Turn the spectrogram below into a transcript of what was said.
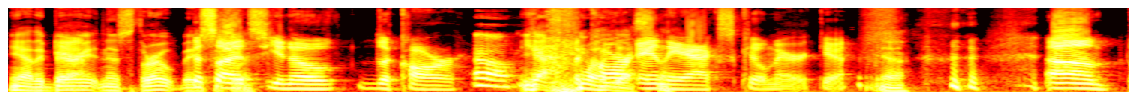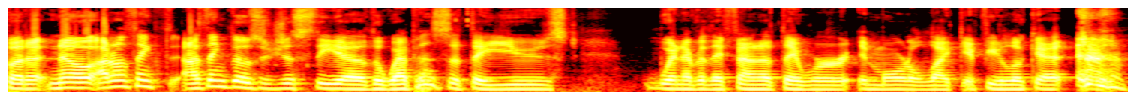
yeah they bury Yeah. it in his throat basically. besides you know the car, Oh yeah the well, car yes. and the axe kill Merrick. Yeah. yeah Um, but uh, no, I don't think. I think those are just the uh, the weapons that they used whenever they found out they were immortal. Like if you look at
